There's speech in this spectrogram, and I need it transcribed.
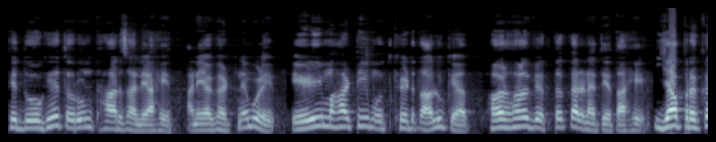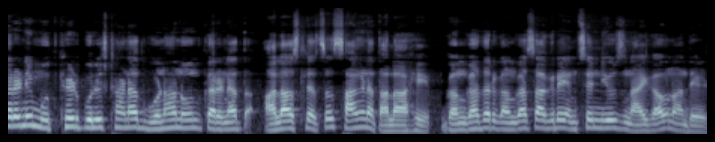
हे दोघे तरुण ठार झाले आहेत. आणि या घटनेमुळे एळी महाटी मुदखेड तालुक्यात हळहळ व्यक्त करण्यात येत आहे. या प्रकरणी मुदखेड पोलीस ठाण्यात गुन्हा नोंद करण्यात आला असल्याचं सांगण्यात आलं आहे. गंगाधर गंगासागरे एमचे न्यूज नायगाव नांदेड.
